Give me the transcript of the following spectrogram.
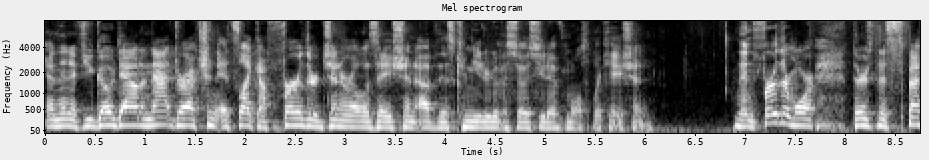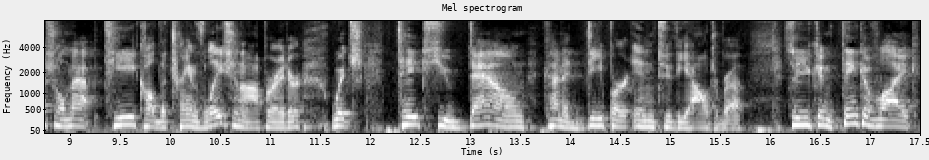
And then if you go down in that direction, it's like a further generalization of this commutative associative multiplication. Then furthermore, there's this special map T called the translation operator, which takes you down kind of deeper into the algebra. So you can think of like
